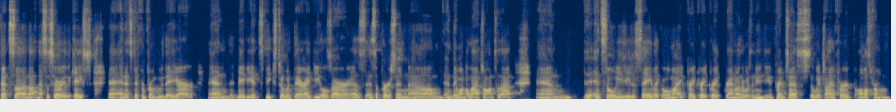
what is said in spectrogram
that's uh, not necessarily the case and, it's different from who they are and maybe it speaks to what their ideals are as as a person um, and they want to latch on to that and it's so easy to say like oh my great great great grandmother was an indian princess which i've heard almost from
